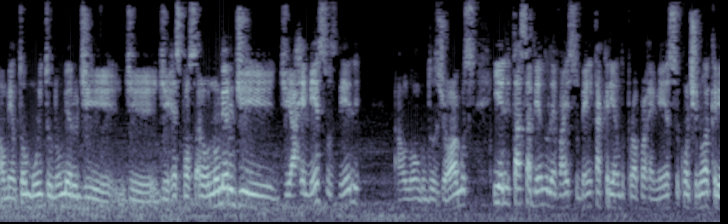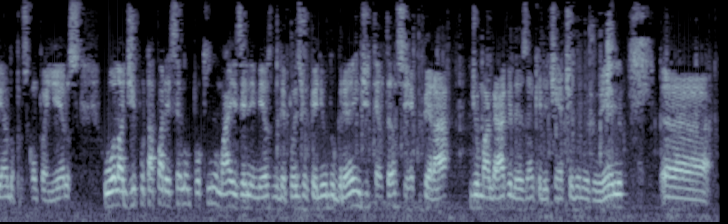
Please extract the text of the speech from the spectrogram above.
Aumentou muito o número de, de, de responsa o número de, de arremessos dele ao longo dos jogos e ele está sabendo levar isso bem, está criando o próprio arremesso, continua criando para os companheiros. O Oladipo está aparecendo um pouquinho mais ele mesmo depois de um período grande, tentando se recuperar de uma grave lesão que ele tinha tido no joelho. Uh,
